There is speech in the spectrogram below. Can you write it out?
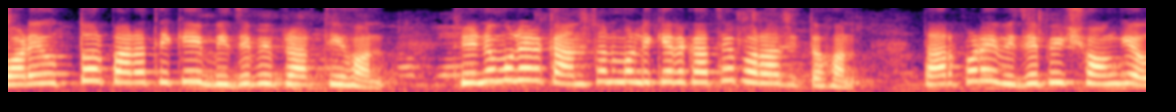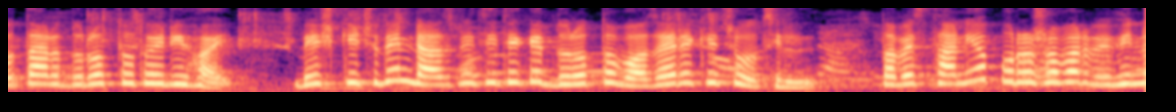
পরে উত্তরপাড়া থেকেই বিজেপি প্রার্থী হন। তৃণমূলের কাঞ্চন মল্লিকের কাছে পরাজিত হন। তারপরে বিজেপির সঙ্গেও তার দূরত্ব তৈরি হয়। বেশ কিছুদিন রাজনীতি থেকে দূরত্ব বজায় রেখে চলছিলেন। তবে স্থানীয় পুরসভার বিভিন্ন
